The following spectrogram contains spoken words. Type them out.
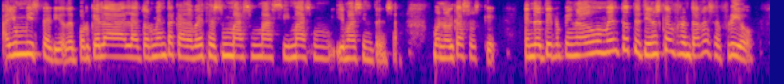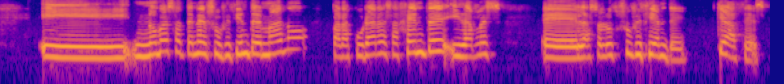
hay un misterio de por qué la, tormenta cada vez es más, más y más y más intensa. Bueno, el caso es que en determinado momento te tienes que enfrentar a ese frío y no vas a tener suficiente mano para curar a esa gente y darles eh, la salud suficiente. ¿Qué haces?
